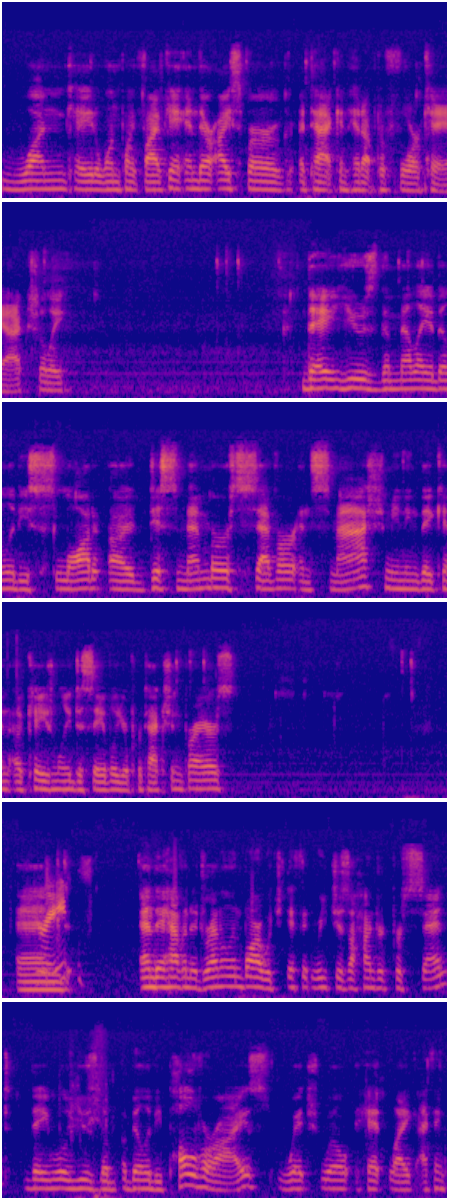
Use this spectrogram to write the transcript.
1k to 1.5k, and their iceberg attack can hit up to 4k actually. They use the melee ability slot, uh, dismember, sever, and smash, meaning they can occasionally disable your protection prayers. And great. And they have an adrenaline bar which if it reaches 100% they will use the ability pulverize which will hit like i think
